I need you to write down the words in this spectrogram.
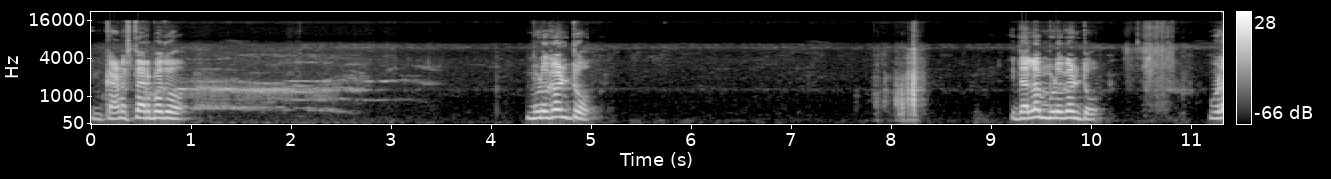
ನಿಮ್ಗೆ ಕಾಣಿಸ್ತಾ ಇರ್ಬೋದು. ಮುಳುಗಂಟು. ಇದೆಲ್ಲ ಮುಳುಗಂಟು. ಹುಳ,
